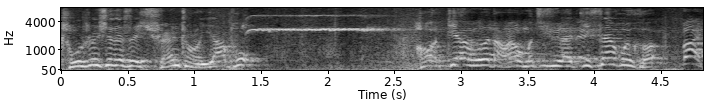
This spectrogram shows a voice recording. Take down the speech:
重生现在是全场压迫。好，第二回合打完，我们继续来第三回合。快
